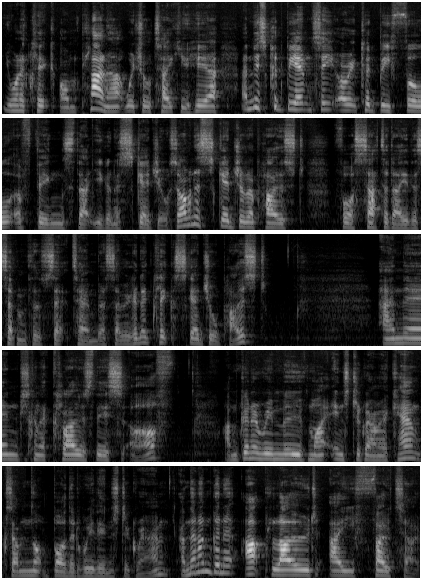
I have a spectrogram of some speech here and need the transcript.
you want to click on Planner, which will take you here. And this could be empty or it could be full of things that you're going to schedule. So I'm going to schedule a post for Saturday, the 7th of September. So we're going to click Schedule Post. And then just going to close this off. I'm going to remove my Instagram account because I'm not bothered with Instagram. And then I'm going to upload a photo.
